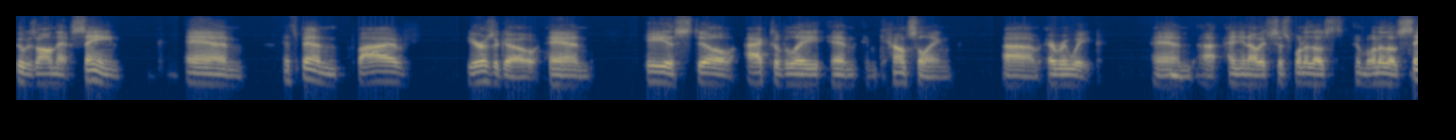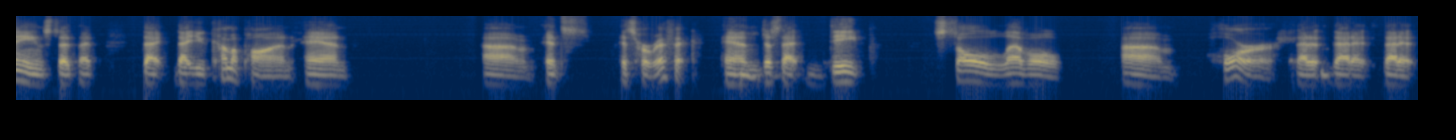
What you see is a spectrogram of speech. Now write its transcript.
who was on that scene, and it's been five years ago, and he is still actively in in counseling um, every week, and uh, and you know it's just one of those one of those scenes that that that that you come upon, and um, it's it's horrific, and just that deep soul level um, horror that it that it that it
